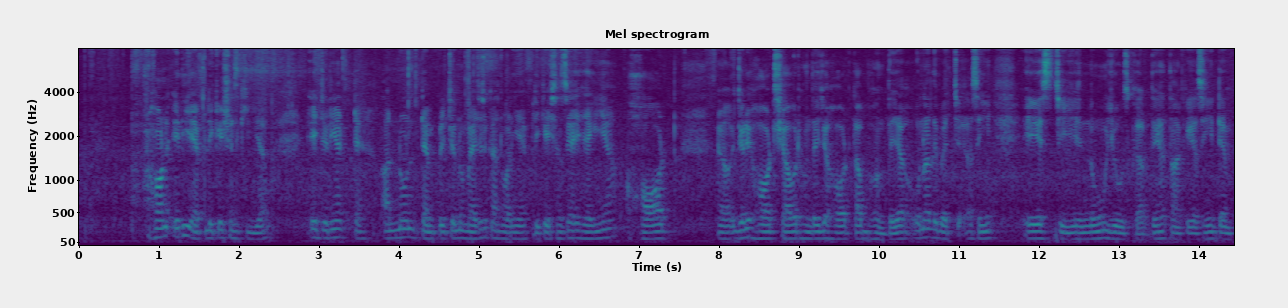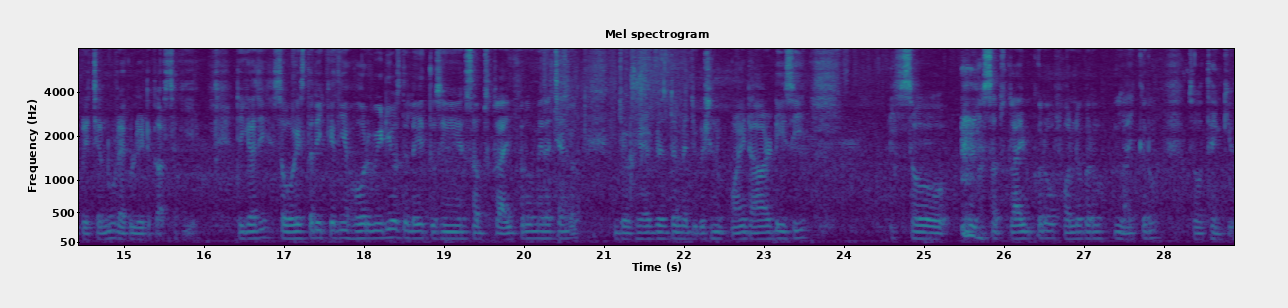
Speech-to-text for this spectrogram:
ਹੁਣ ਇਹਦੀ ਐਪਲੀਕੇਸ਼ਨ ਕੀ ਆ? ਇਹ ਜਿਹੜੀਆਂ ਅਨਨੋਨ ਟੈਂਪਰੇਚਰ ਨੂੰ ਮੈਜ਼ਰ ਕਰਨ ਵਾਲੀਆਂ ਐਪਲੀਕੇਸ਼ਨਸ ਇਹ ਹੈਗੀਆਂ ਹੌਟ ਜਿਹੜੇ ਹੌਟ ਸ਼ਾਵਰ ਹੁੰਦੇ ਜਾਂ ਹੌਟ ਟੱਬ ਹੁੰਦੇ ਆ, ਉਹਨਾਂ ਦੇ ਵਿੱਚ ਅਸੀਂ ਇਸ ਚੀਜ਼ ਨੂੰ ਯੂਜ਼ ਕਰਦੇ ਹਾਂ ਤਾਂ ਕਿ ਅਸੀਂ ਟੈਂਪਰੇਚਰ ਨੂੰ ਰੈਗੂਲੇਟ ਕਰ ਸਕੀਏ। ਠੀਕ ਹੈ ਜੀ? ਸੋ ਇਸ ਤਰੀਕੇ ਦੀਆਂ ਹੋਰ ਵੀਡੀਓਜ਼ ਦੇ ਲਈ ਤੁਸੀਂ ਸਬਸਕ੍ਰਾਈਬ ਕਰੋ ਮੇਰਾ ਚੈਨਲ ਜੋ ਕਿ ਹੈ wisdom education point R D C so subscribe ਕਰੋ ਫੋਲੋ ਕਰੋ ਲਾਈਕ ਕਰੋ। So thank you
